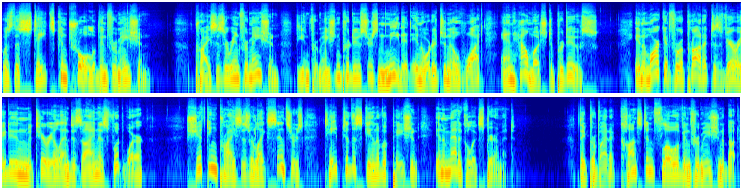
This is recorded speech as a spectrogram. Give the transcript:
was the state's control of information. Prices are information. The information producers need it in order to know what and how much to produce. In a market for a product as varied in material and design as footwear, shifting prices are like sensors taped to the skin of a patient in a medical experiment. They provide a constant flow of information about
